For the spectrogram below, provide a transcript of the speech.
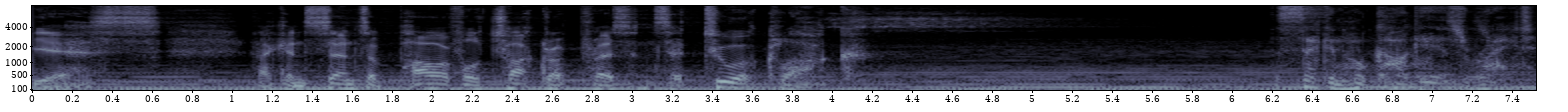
Yes, I can sense a powerful chakra presence at two o'clock. The second Hokage is right.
